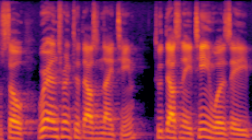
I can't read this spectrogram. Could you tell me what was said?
So we're entering 2019. 2018 was a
